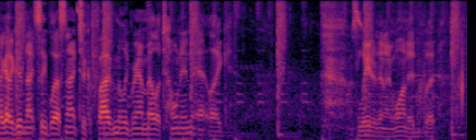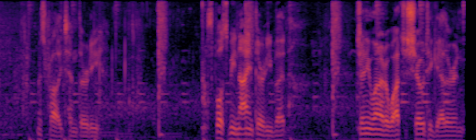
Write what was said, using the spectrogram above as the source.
I got a good night's sleep last night. Took a five milligram melatonin at like it was later than I wanted, but it was probably 10:30. It was supposed to be 9:30, but Jenny wanted to watch a show together, and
